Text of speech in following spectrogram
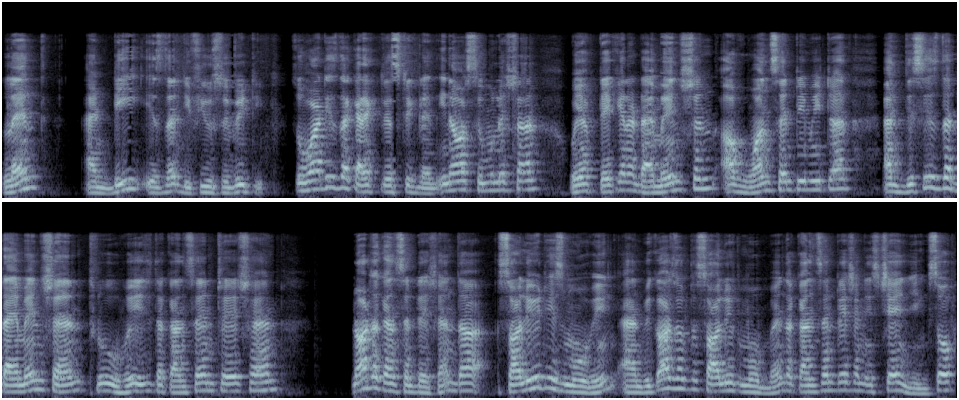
length and d is the diffusivity. So what is the characteristic length? In our simulation we have taken a dimension of 1 centimeter and this is the dimension through which the concentration not the concentration the solute is moving and because of the solute movement the concentration is changing. So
